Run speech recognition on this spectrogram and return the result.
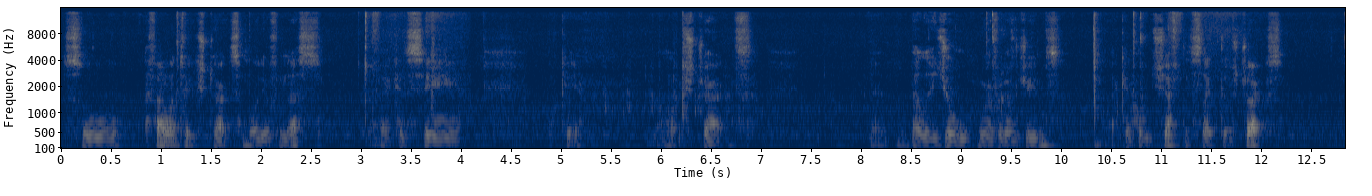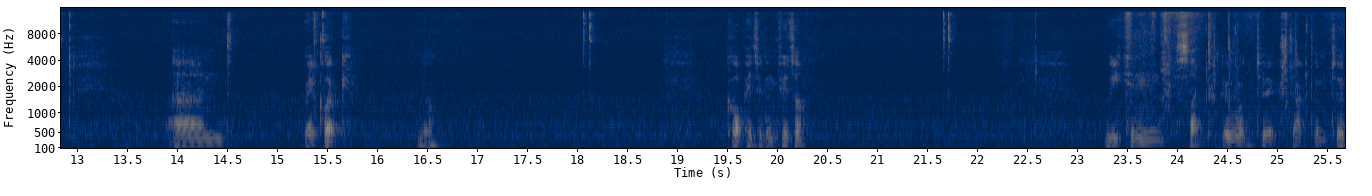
So if I want to extract some audio from this, I can say, okay, I'll extract uh, Billy Joel, River of Dreams. I can hold shift and select those tracks and right click, no, copy to computer. We can select where we want to extract them to.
